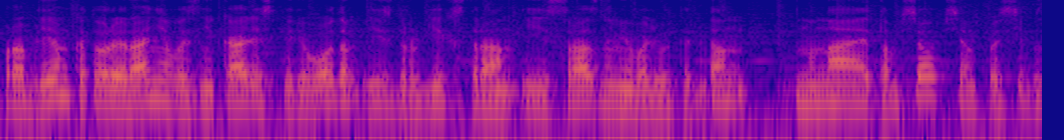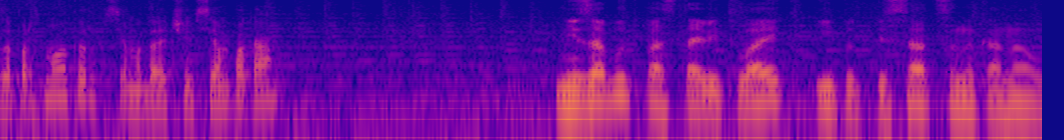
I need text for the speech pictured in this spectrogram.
проблем, которые ранее возникали с переводом из других стран и с разными валютами. Ну, на этом все. Всем спасибо за просмотр, всем удачи и всем пока. Не забудь поставить лайк и подписаться на канал.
